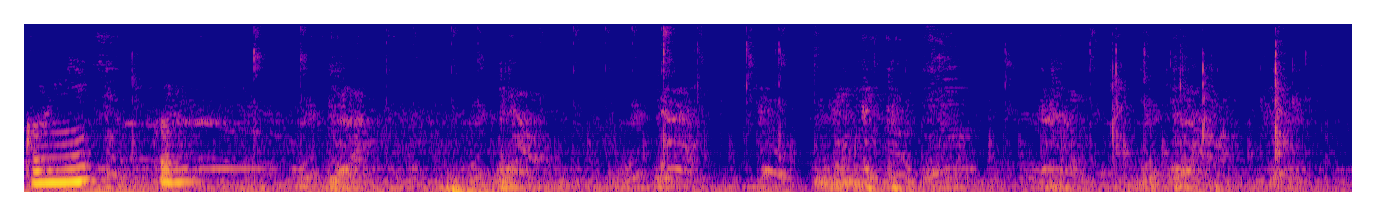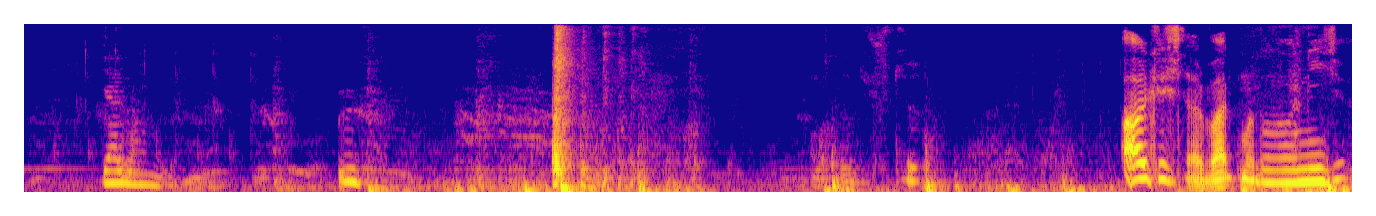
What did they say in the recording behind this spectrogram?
Korunayım. Korun. Gel lan buraya. Üf. Orada düştü. Arkadaşlar bakmadan oynayacağım.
